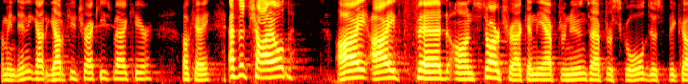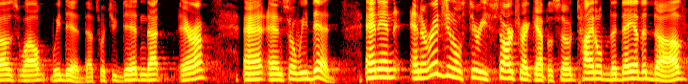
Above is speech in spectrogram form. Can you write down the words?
I mean, any got, got a few Trekkies back here? Okay. As a child, I, I fed on Star Trek in the afternoons after school just because, well, we did. That's what you did in that era. And, and so we did. And in an original series Star Trek episode titled The Day of the Dove,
